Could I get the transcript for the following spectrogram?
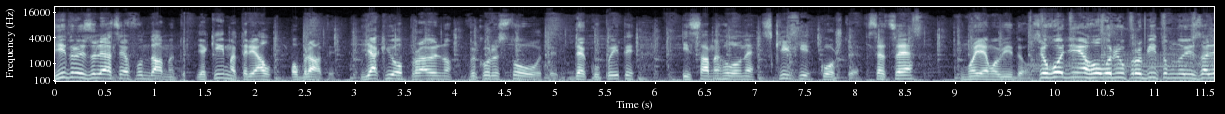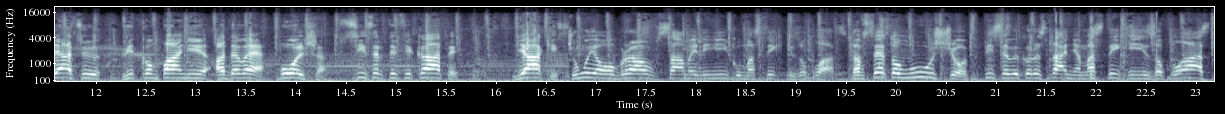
Гідроізоляція фундаменту. Який матеріал обрати, як його правильно використовувати, де купити, і саме головне, скільки коштує. Все це в моєму відео. Сьогодні я говорю про бітумну ізоляцію від компанії АДВ Польща. Всі сертифікати. Якість, чому я обрав саме лінійку мастик ізопласт? Та все тому, що після використання мастики ізопласт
